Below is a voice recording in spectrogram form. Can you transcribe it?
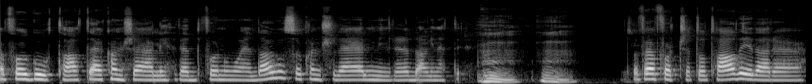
jeg får godta at jeg kanskje er litt redd for noe en dag, og så kanskje det er mindre redd dagen etter. Mm, mm, Så får jeg fortsette å ta de der eh,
